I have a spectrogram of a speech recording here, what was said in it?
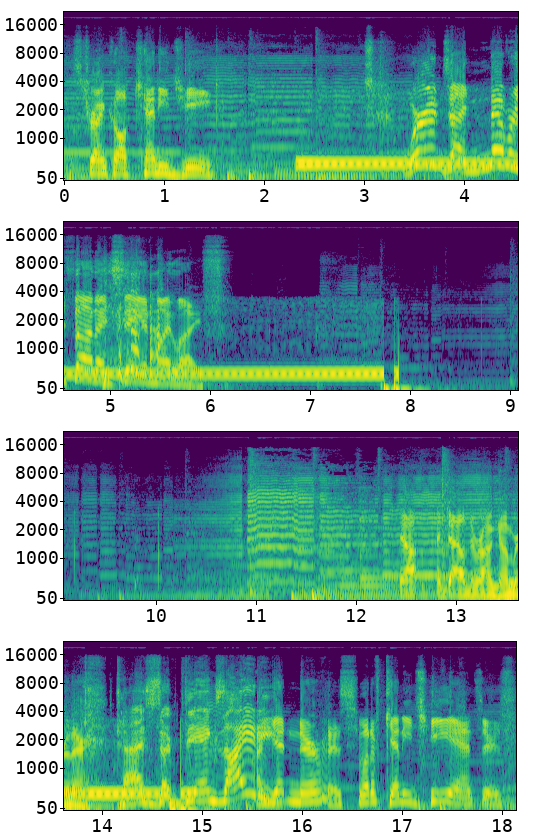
Let's try and call Kenny G. Words I never thought I'd say in my life. No, I dialed the wrong number there. Taz, the anxiety. I'm getting nervous. What if Kenny G answers?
